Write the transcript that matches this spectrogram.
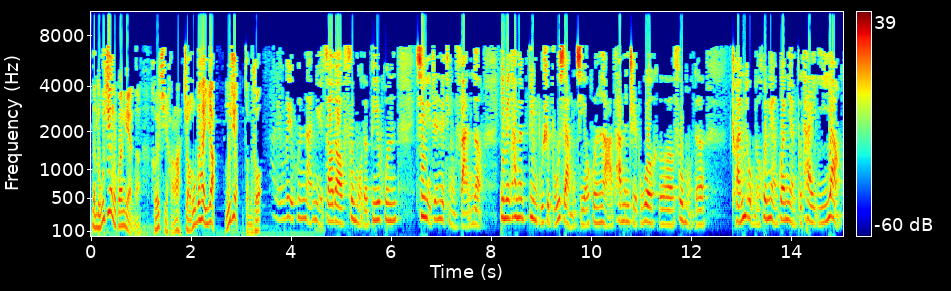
那卢静的观点呢和启航啊角度不太一样，卢静怎么说？大龄未婚男女遭到父母的逼婚，心里真是挺烦的，因为他们并不是不想结婚啊，他们只不过和父母的传统的婚恋观念不太一样。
